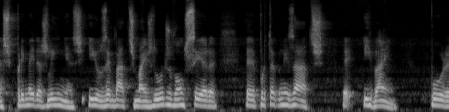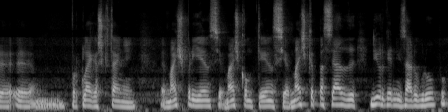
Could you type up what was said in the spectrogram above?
as primeiras linhas e os embates mais duros vão ser eh, protagonizados eh, e bem por, por colegas que têm mais experiência, mais competência, mais capacidade de, de organizar o grupo,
